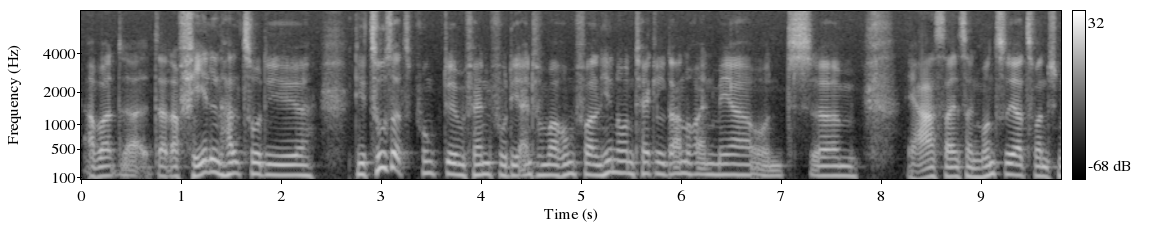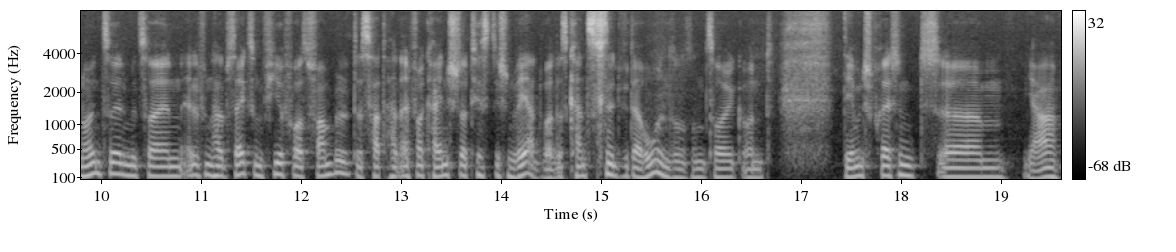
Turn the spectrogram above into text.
Aber da, da, da, fehlen halt so die, die Zusatzpunkte im Fanfu, die einfach mal rumfallen. Hier noch ein Tackle, da noch ein mehr. Und ähm, ja, sein, sein Monsterjahr 2019 mit seinen 11,5 6 und 4 Force Fumble, das hat halt einfach keinen statistischen Wert, weil das kannst du nicht wiederholen, so, so ein Zeug. Und dementsprechend, ähm, ja,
